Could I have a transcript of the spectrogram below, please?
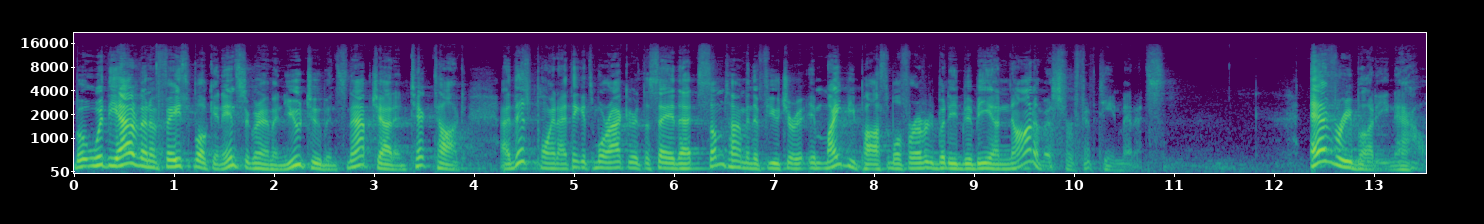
But with the advent of Facebook and Instagram and YouTube and Snapchat and TikTok, at this point, I think it's more accurate to say that sometime in the future, it might be possible for everybody to be anonymous for 15 minutes. Everybody now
